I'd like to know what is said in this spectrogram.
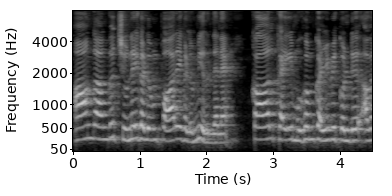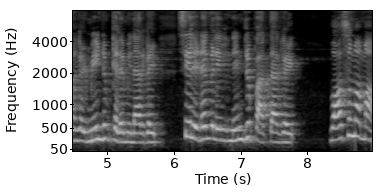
ஆங்காங்கு சுனைகளும் பாறைகளும் இருந்தன. கால் கை முகம் கழுவிக்கொண்டு அவர்கள் மீண்டும் கிளம்பினார்கள். சில இடங்களில் நின்று பார்த்தார்கள். வாசுமாமா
